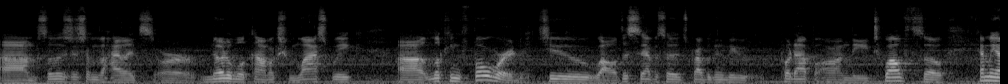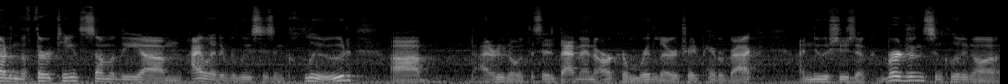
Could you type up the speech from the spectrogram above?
Um, so those are some of the highlights or notable comics from last week. Uh, looking forward to well, this episode is probably going to be put up on the 12th. So coming out on the 13th, some of the um, highlighted releases include uh, I don't even know what this is: Batman Arkham Riddler trade paperback. New issues of Convergence, including uh,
